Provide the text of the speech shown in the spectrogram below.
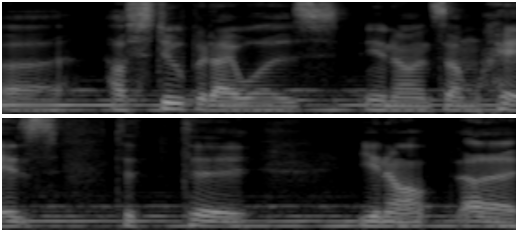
uh, how stupid I was, you know, in some ways to to you know uh,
